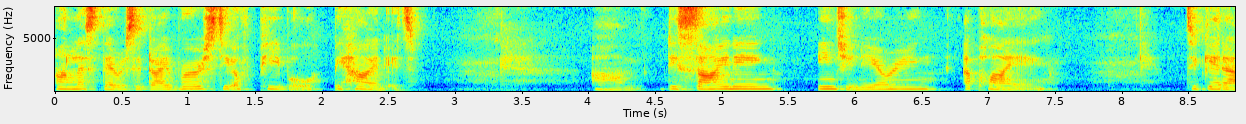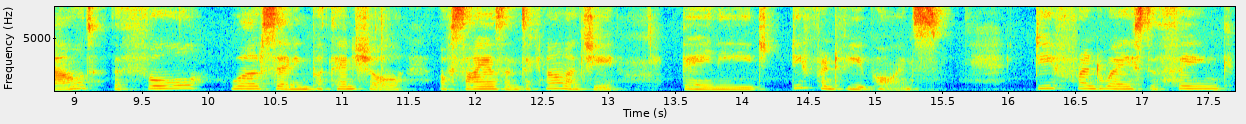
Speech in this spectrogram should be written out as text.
unless there is a diversity of people behind it. Um, designing, engineering, applying. To get out the full world-saving potential of science and technology, they need different viewpoints, different ways to think,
